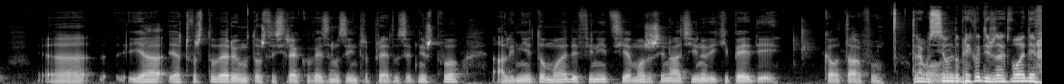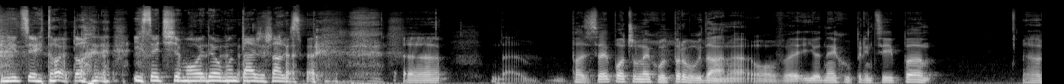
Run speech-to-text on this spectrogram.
ja, ja čvrsto verujem u to što si rekao vezano za intrapreduzetništvo, ali nije to moja definicija, možeš je naći i na Wikipediji kao takvu. Treba Ove... si onda prihvatiš da je tvoja definicija i to je to. I seći ćemo ovaj deo montaže, šalim se. uh, pazi, sve je počelo neko od prvog dana ove, i od nekog principa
